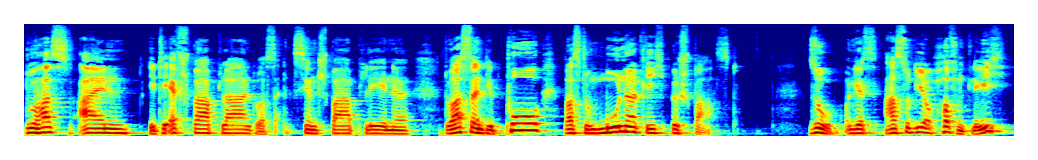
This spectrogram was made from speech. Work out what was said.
du hast einen ETF-Sparplan, du hast Aktiensparpläne, du hast ein Depot, was du monatlich besparst. So, und jetzt hast du dir hoffentlich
